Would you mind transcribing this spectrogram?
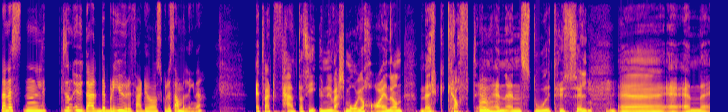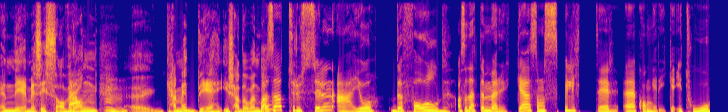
Det er litt sånn, det blir urettferdig å skulle sammenligne. Ethvert fantasy-univers må jo ha en eller annen mørk kraft, en, en, en stor trussel, eh, en, en nemesis av Ja. rang. Mm. hvem er det i Shadow and Bone? Altså, trusselen er jo The Fold, altså dette mørket som splitter eh, kongeriket i to.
